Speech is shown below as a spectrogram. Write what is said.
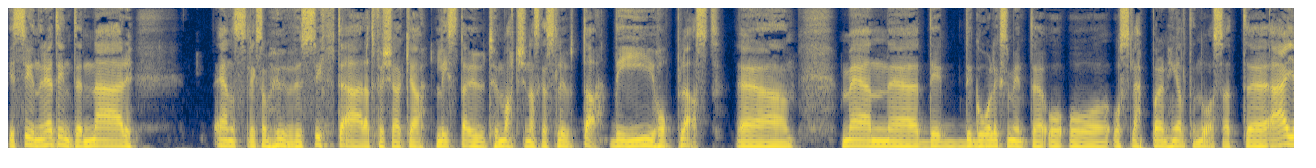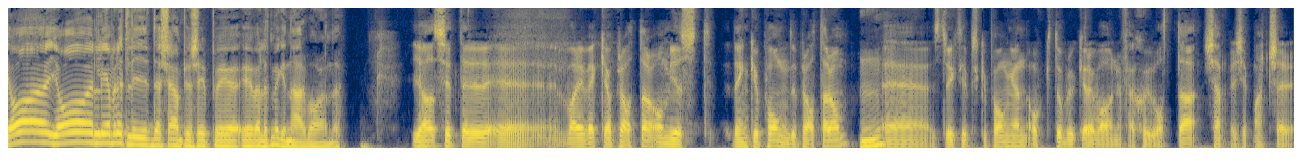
I synnerhet inte när ens liksom huvudsyfte är att försöka lista ut hur matcherna ska sluta. Det är ju hopplöst. Eh, men eh, det, det går liksom inte att, släppa den helt ändå. Så att, eh, jag, jag lever ett liv där Championship är, är väldigt mycket närvarande. Jag sitter eh, varje vecka och pratar om just den kupong du pratar om, Mm. eh, Stryktipskupongen, och då brukar det vara ungefär 7-8 Championship-matcher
